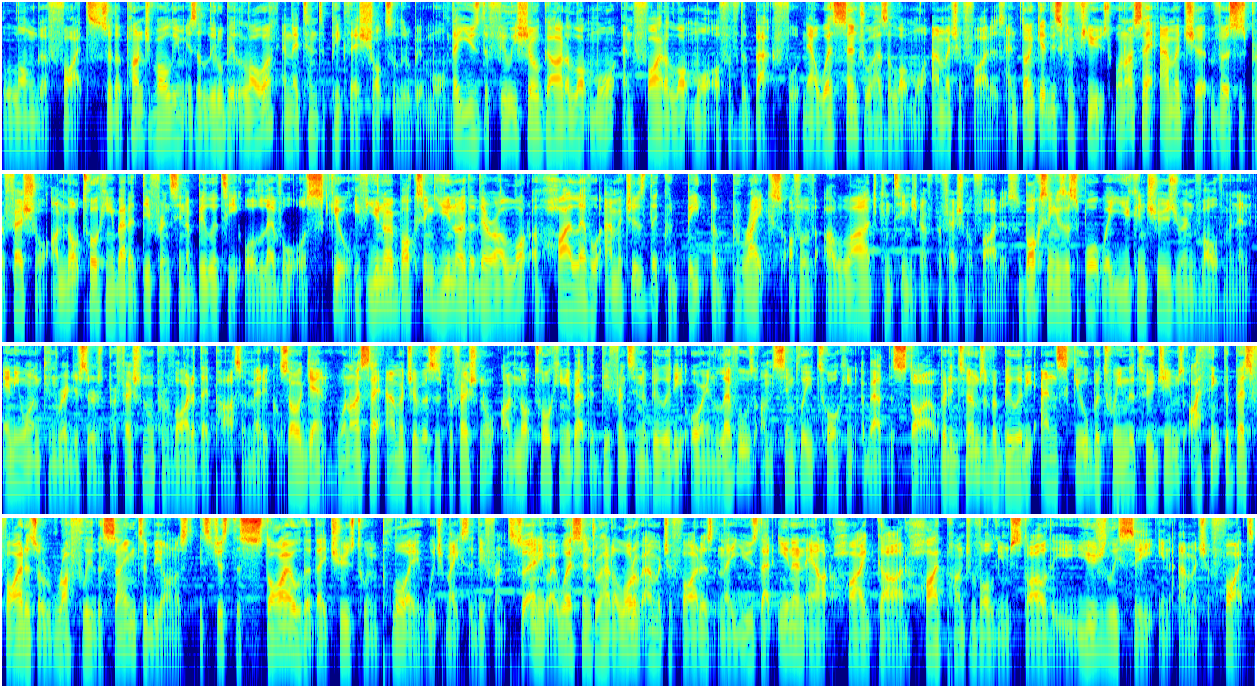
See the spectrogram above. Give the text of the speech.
longer fights. So the punch volume is a little bit lower, and they tend to pick their shots a little bit more. They use the Philly shell guard a lot more and fight a lot more off of the back foot. Now, West Central has a lot more amateur fighters, and don't get this confused. When I say amateur versus professional, I'm not talking about a difference in ability or level or skill. If you know boxing, you know that there are a lot of high level amateurs that could beat the brakes off of a large contingent of professional fighters. Boxing is a sport where you can choose your involvement and anyone can register as a professional provided they pass a medical. So again, when I say amateur versus professional, I'm not talking about the difference in ability or in levels, I'm simply talking about the style. But in terms of ability and skill between the two gyms, I think the best fighters are roughly the same to be honest. It's just the style that they choose to employ which makes a difference. So anyway, West Central had a lot of amateur fighters and they used that in and out high guard, high punch volume style that you usually see in amateur fights.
